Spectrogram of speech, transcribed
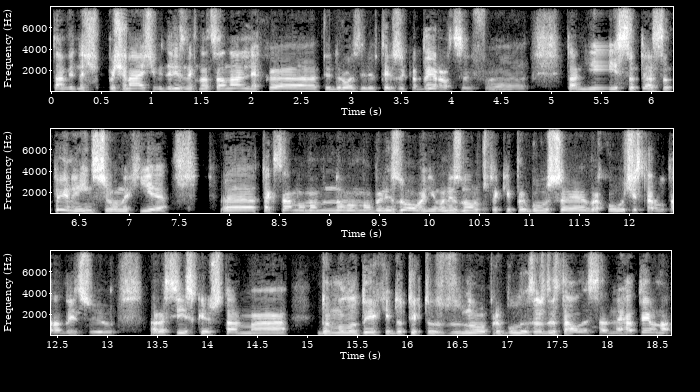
там від починаючи від різних національних е, підрозділів, тих же кадировців, е, там є і Сатини, інші у них є. Е, Так само новомобілізовані. Вони знову ж таки прибувши, враховуючи стару традицію російської ж там е, до молодих і до тих, хто з новоприбулих завжди ставилися негативно.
